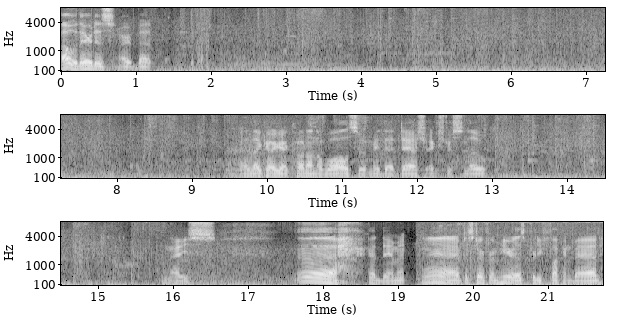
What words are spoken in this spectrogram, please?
Oh, there it is. Alright, bet. I like how I got caught on the wall, so it made that dash extra slow. Nice. Ugh, God damn it. Yeah, I have to start from here. That's pretty fucking bad.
